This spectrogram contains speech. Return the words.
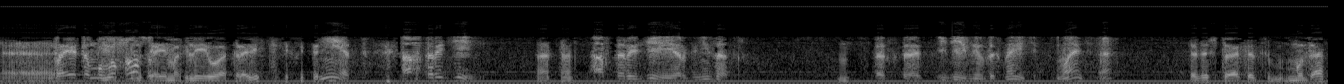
э, По этому с Ющенко вопросу? и могли его отравить? Нет, автор идеи. Ага. Автор идеи и организатор. М. Так сказать, идейный вдохновитель. Понимаете, да? Это что, этот мудак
